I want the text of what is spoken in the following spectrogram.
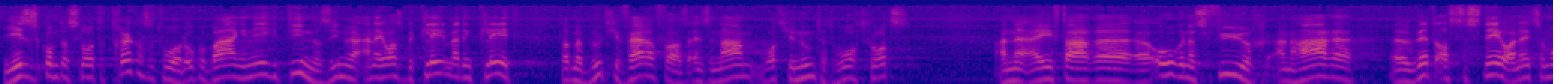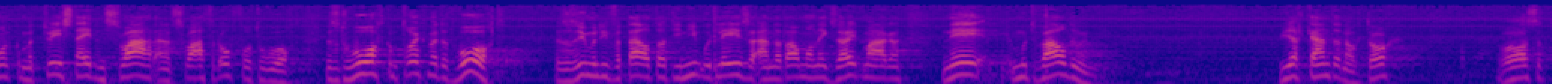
Jezus komt tenslotte terug als het woord. Openbaring 19, daar zien we. En hij was bekleed met een kleed dat met bloed geverfd was. En zijn naam wordt genoemd het woord Gods. En eh, hij heeft daar eh, ogen als vuur en haren wit als de sneeuw. En uit zijn mond komt een tweesnijdend zwaard en het zwaard staat ook voor het woord. Dus het woord komt terug met het woord. Dus als iemand die vertelt dat hij niet moet lezen en dat allemaal niks uitmaken, nee, je moet wel doen. Wie herkent het nog, toch? Wat was het,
